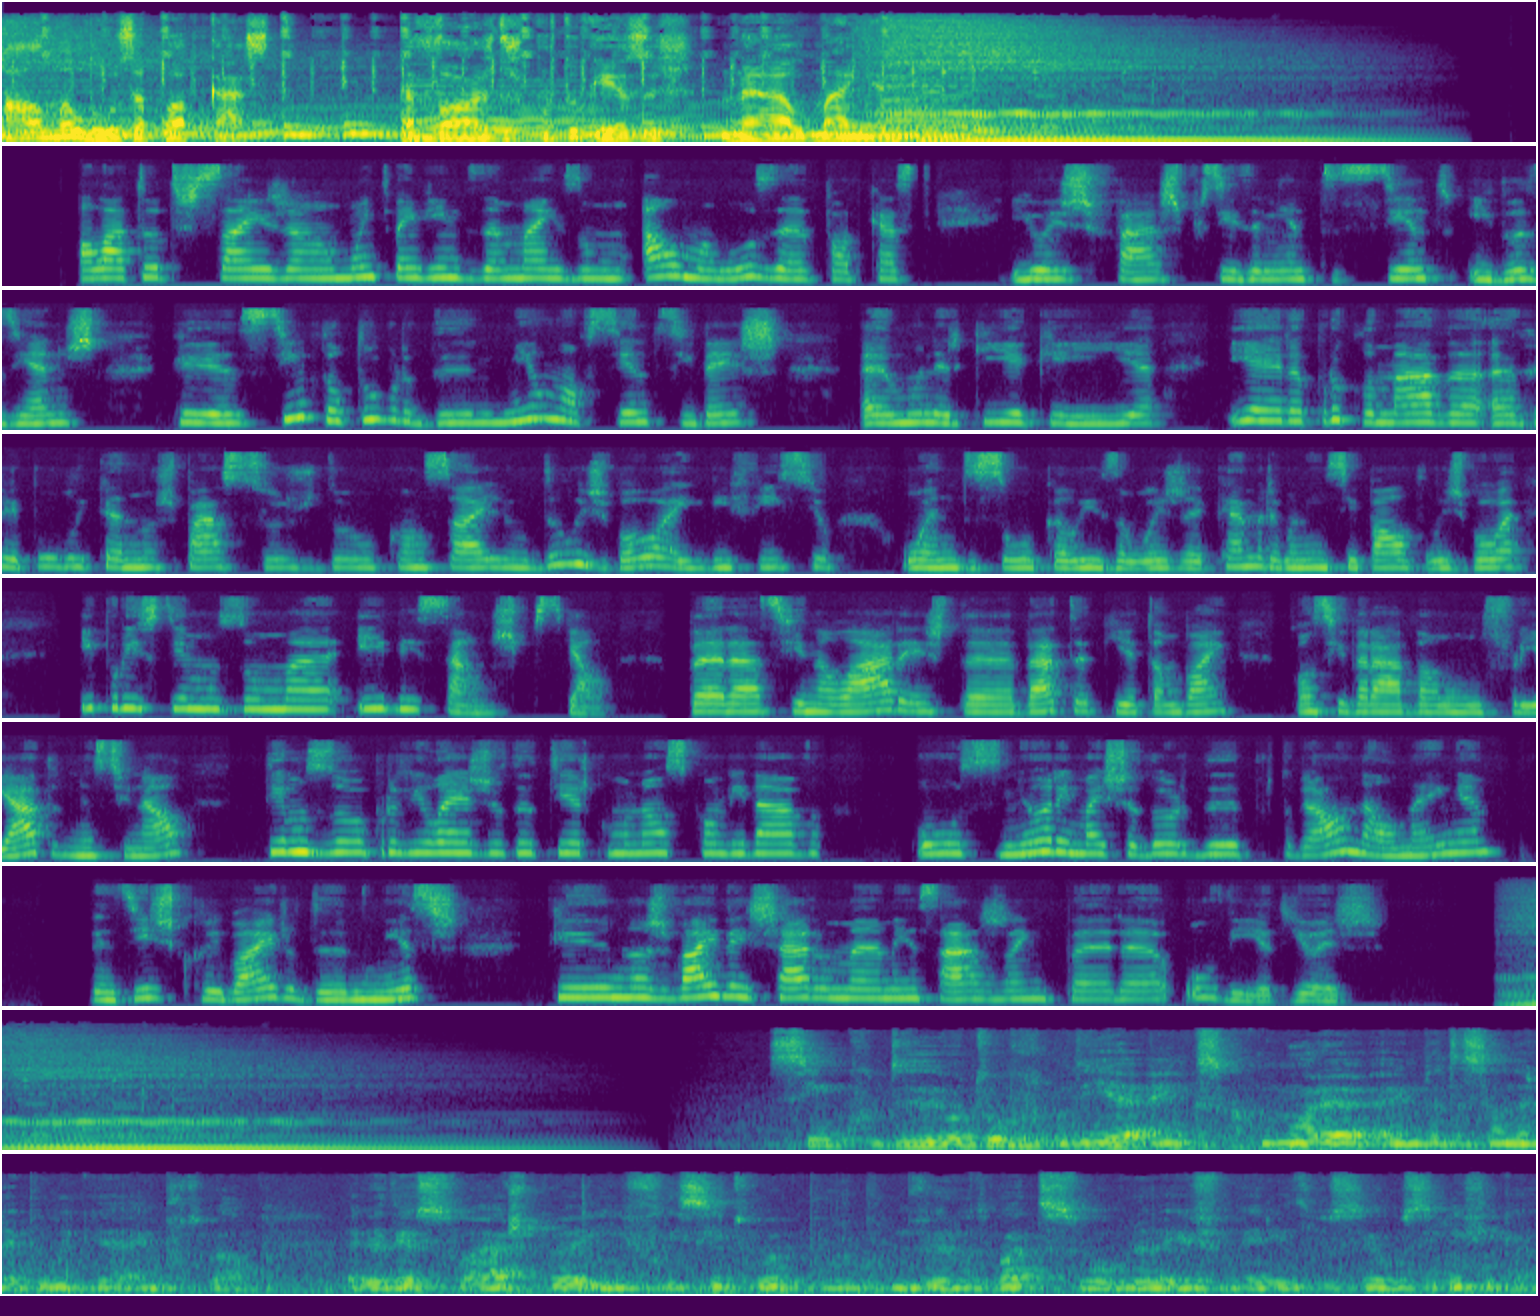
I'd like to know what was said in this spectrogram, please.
Alma Lusa Podcast. A voz dos portugueses na Alemanha. Olá a todos, sejam muito bem-vindos a mais um Alma Lusa Podcast. E hoje faz precisamente 112 anos que, 5 de outubro de 1910, a monarquia caía e era proclamada a República nos passos do Conselho de Lisboa, edifício onde se localiza hoje a Câmara Municipal de Lisboa, e por isso temos uma edição especial para assinalar esta data, que é também considerada um feriado nacional. Temos o privilégio de ter como nosso convidado o senhor embaixador de Portugal na Alemanha, Francisco Ribeiro de Menezes, que nos vai deixar uma mensagem para o dia de hoje. 5 de outubro, o dia em que se comemora a implantação da República em Portugal. Agradeço a ASPA e felicito-a por promover o debate sobre a efeméride e o seu significado.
